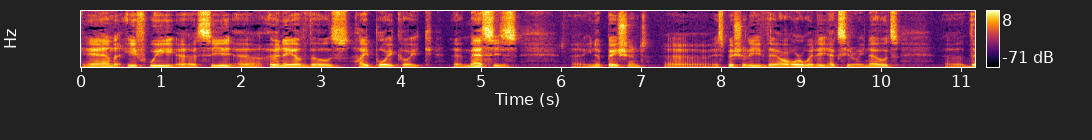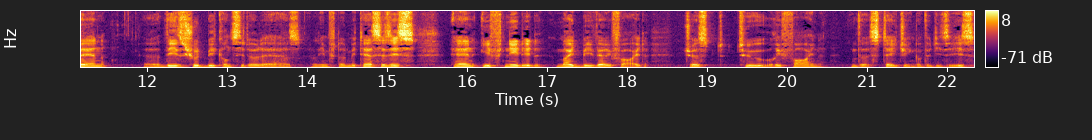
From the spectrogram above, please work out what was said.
and if we uh, see any of those hypoechoic masses in a patient, especially if they are already axillary nodes, then uh, these should be considered as lymph node metastasis and, if needed, might be verified just to refine the staging of the disease.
